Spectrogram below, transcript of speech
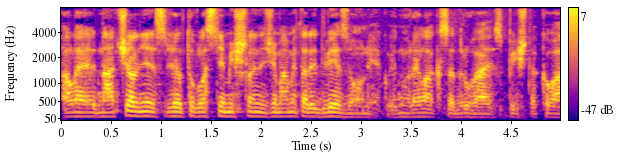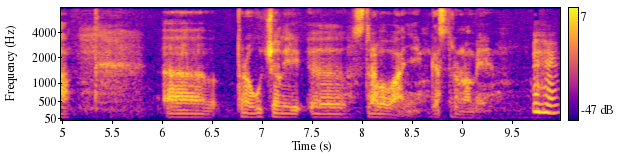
ale náčelně je to vlastně myšlené, že máme tady dvě zóny, jako jednu relax a druhá je spíš taková uh, pro účely uh, stravování, gastronomie. Uh-huh.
